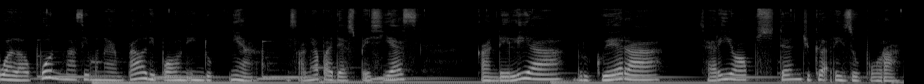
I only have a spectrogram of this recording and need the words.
walaupun masih menempel di pohon induknya, misalnya pada spesies Candelia, Bruguera, Ceriops, dan juga Rhizopora.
